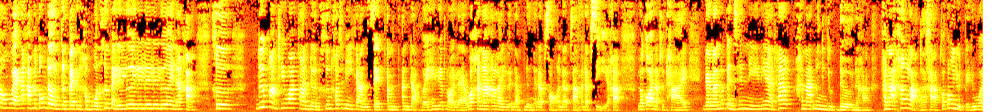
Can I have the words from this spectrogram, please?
น้องแวะนะคะ มันต้องเดินกันไปเป็นขบวนขึ้นไปเรื่อยๆเรื่อยๆเรื่อยๆนะคะ คือ ด้วยความที่ว่าการเดินขึ้นเขาจะมีการเซตอันอันดับไว้ให้เรียบร้อยแล้ว ว่าคณะอะไรอยู่อันดับหนึ่งอันดับสองอันดับสามอันดับสี่อะค่ะ แล้วก็อันดับสุดท้าย ดังนั้นเมื่อเป็นเช่นนี้เนี่ยถ้าคณะหนึ่งหยุดเดินนะคะ คณะข้างหลังอะค่ะก็ต้องหยุดไปด้วย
